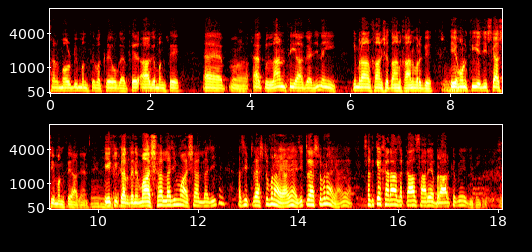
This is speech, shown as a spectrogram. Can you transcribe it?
سن، مول بھی منگتے وکرے ہو گئے، پھر آگے منگتے لانتی آ گئے جی نہیں، عمران خان، شیطان خان ورگے۔ یہ ہوں کی ہے جی؟ سیاسی منگتے آ گئے۔ یہ کی کرتے ہیں؟ ماشاء اللہ جی ماشاء اللہ جی۔ اسی ٹرسٹ بنایا ہے جی ٹرسٹ بنایا ہے۔ سدکے خیرا زکات سارے ابرار کے بھیج دئیے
